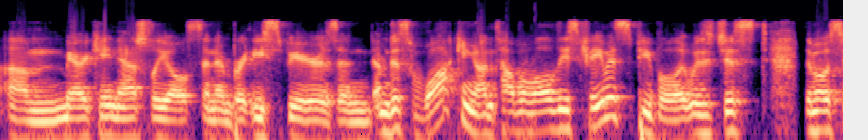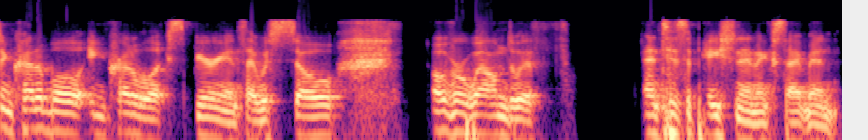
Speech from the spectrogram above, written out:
um, Mary Kate and Ashley Olsen and Britney Spears. And I'm just walking on top of all these famous people. It was just the most incredible, incredible experience. I was so overwhelmed with anticipation and excitement.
